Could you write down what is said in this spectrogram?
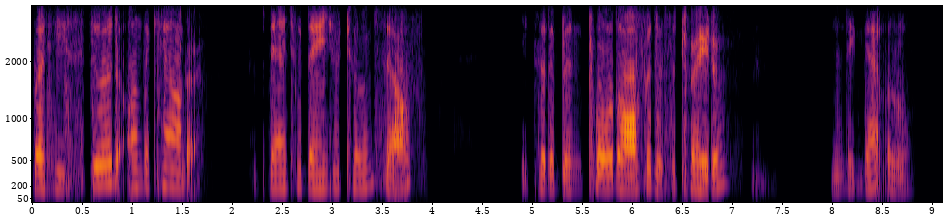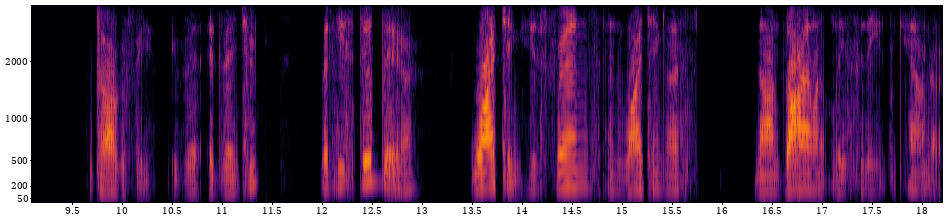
But he stood on the counter, substantial danger to himself. He could have been pulled off it as a traitor, ending that little photography adventure. But he stood there watching his friends and watching us nonviolently sitting at the counter.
